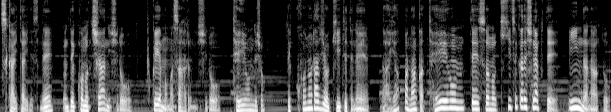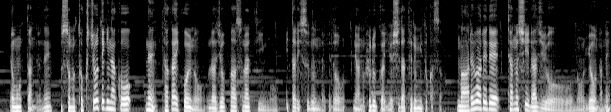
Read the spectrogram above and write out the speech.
使いたいですね。で、この Char にしろ、福山雅治にしろ、低音でしょ？で、このラジオを聞いててね、あやっぱなんか低音ってその聞き疲れしなくていいんだなと思ったんだよね。その特徴的なこう、ね、高い声のラジオパーソナリティもいたりするんだけど、あの古くは吉田照美とかさ、まああれはあれで楽しいラジオのようなね、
